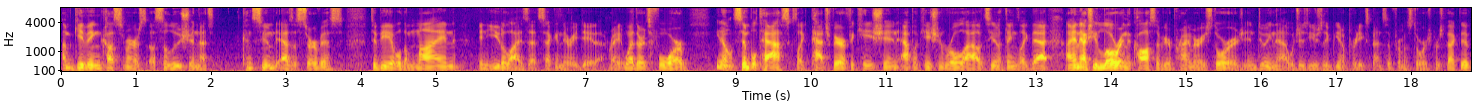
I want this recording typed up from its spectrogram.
I'm giving customers a solution that's consumed as a service to be able to mine and utilize that secondary data, right? Whether it's for you know, simple tasks like patch verification, application rollouts, you know, things like that. I am actually lowering the cost of your primary storage in doing that, which is usually, you know, pretty expensive from a storage perspective.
